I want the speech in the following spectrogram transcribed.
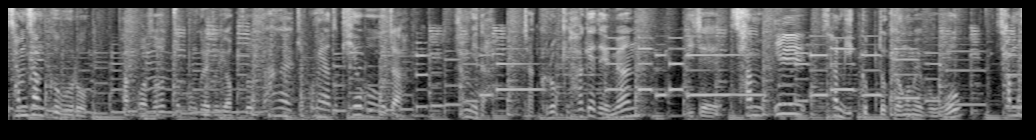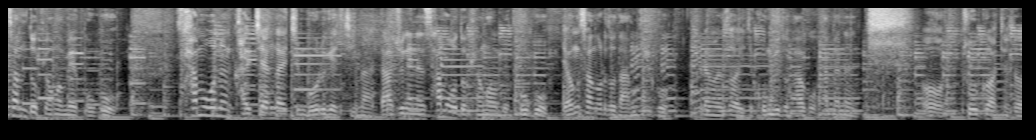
33급으로 바꿔서 조금 그래도 옆으로 빵을 조금이라도 키워보고자 합니다. 자 그렇게 하게 되면 이제 31, 32급도 경험해보고 33도 경험해보고 3호는 갈지 안 갈지 모르겠지만 나중에는 3호도 경험해보고 영상으로도 남기고 그러면서 이제 공유도 하고 하면은 어 좋을 것 같아서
